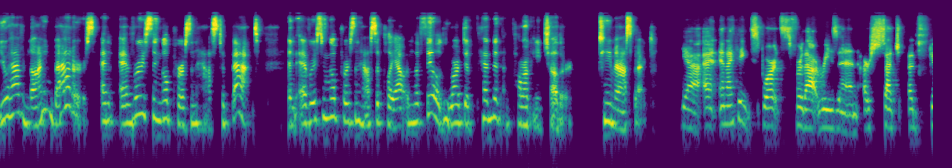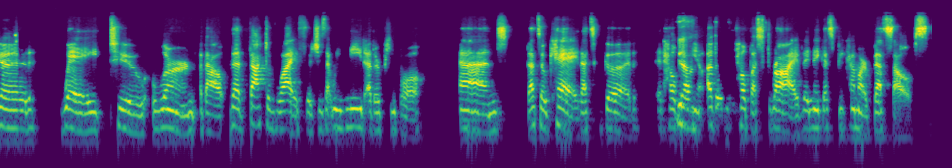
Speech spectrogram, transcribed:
you have nine batters, and every single person has to bat and every single person has to play out in the field. You are dependent upon each other, team aspect. Yeah. And, and I think sports, for that reason, are such a good way to learn about the fact of life, which is that we need other people. And that's okay. That's good. It helps, yeah. you know, others help us thrive. They make us become our best selves.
